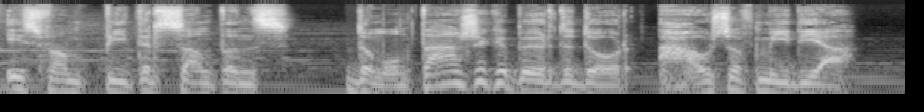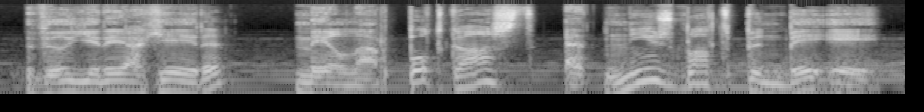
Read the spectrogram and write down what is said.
is van Pieter Santens. De montage gebeurde door House of Media. Wil je reageren? Mail naar podcast.nieuwsblad.be.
